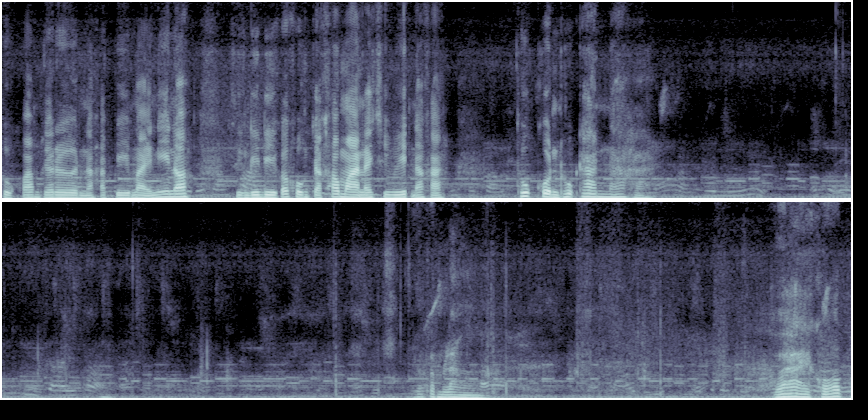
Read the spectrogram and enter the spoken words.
สุขความเจริญนะคะ ปีใหม่นี้เนาะสิ่งดีๆ ก็คงจะเข้ามาในชีวิตนะคะ ทุกคนทุกท่านนะคะแล้วกำลัง ไหว้ขอพ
